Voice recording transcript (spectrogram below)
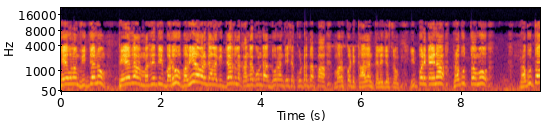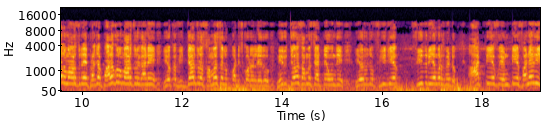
కేవలం విద్యను పేద మద్దతి బడుగు బలహీన వర్గాల విద్యార్థులకు అందకుండా దూరం చేసే కుట్ర తప్ప మరొకటి కాదని తెలియజేస్తున్నాం. ఇప్పటికైనా ప్రభుత్వము ప్రభుత్వాలు మారుతున్నాయి ప్రజా పాలకులు మారుతున్నారు కానీ ఈ యొక్క విద్యార్థుల సమస్యలు పట్టించుకోవడం లేదు. నిరుద్యోగ సమస్య అట్నే ఉంది. ఈ రోజు fee fee reimbursement RTF MTF అనేది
